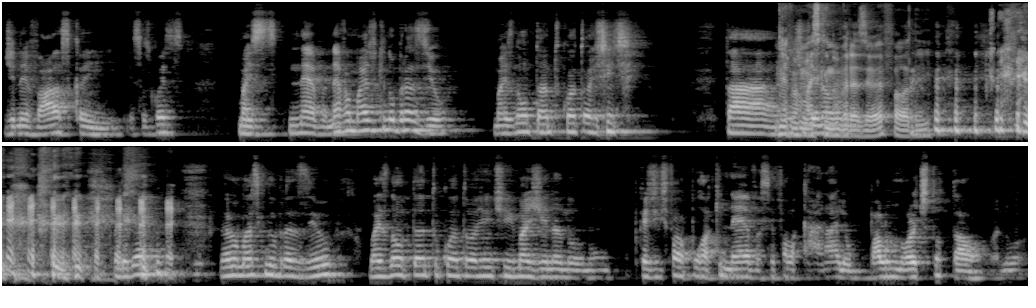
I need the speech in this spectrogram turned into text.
de nevasca e essas coisas, mas neva. Neva mais do que no Brasil, mas não tanto quanto a gente tá. a Neva gente mais que no Brasil é foda, hein? tá ligado? Leva mais que no Brasil, mas não tanto quanto a gente imagina no, no- Porque a gente fala, porra, aqui neva, você fala, caralho, o Palo Norte total. Não,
